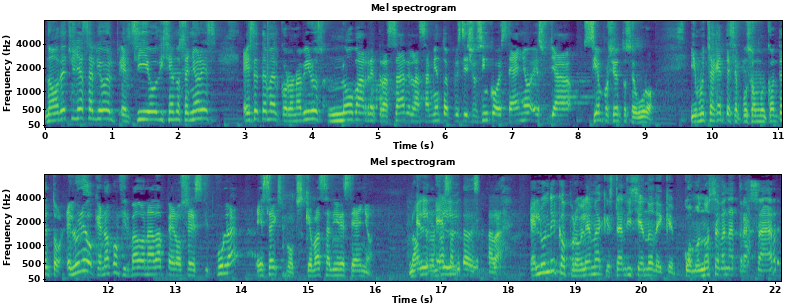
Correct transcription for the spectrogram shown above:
No, de hecho ya salió el, el CEO diciendo, señores, este tema del coronavirus no va a retrasar el lanzamiento de PlayStation 5 este año, es ya 100% seguro. Y mucha gente se puso muy contento. El único que no ha confirmado nada, pero se estipula, es Xbox, que va a salir este año. No, El- pero no ha el- salido a decir nada. El único problema que están diciendo de que como no se van a trazar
